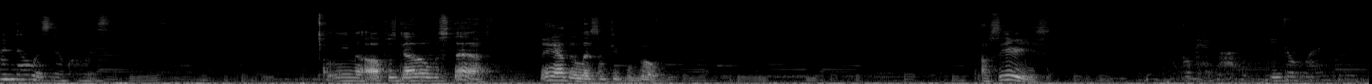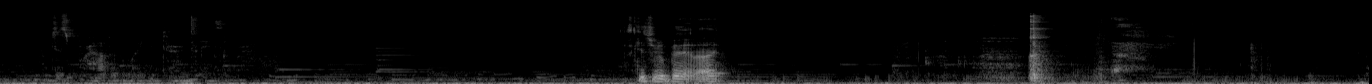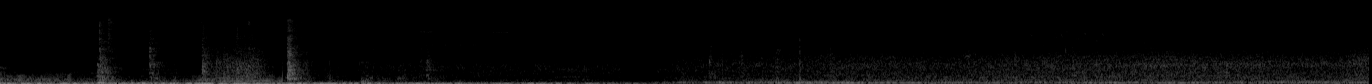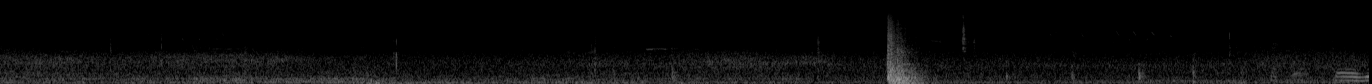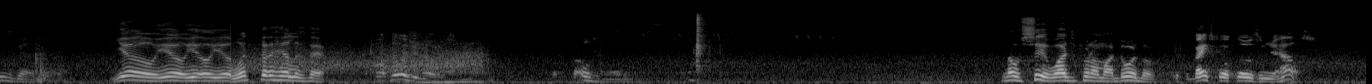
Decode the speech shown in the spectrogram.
I know it's no coincidence. I mean, the office got overstaffed. They had to let some people go. I'm serious. Either way, I'm just proud of the way you turned things around. Let's get you to bed, all right? This guy doing? Yo, yo, yo, yo. What the hell is that? Foreclosure notice. Foreclosure notice. No shit. Why'd you put it on my door though? If the bank's foreclosed on your house,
